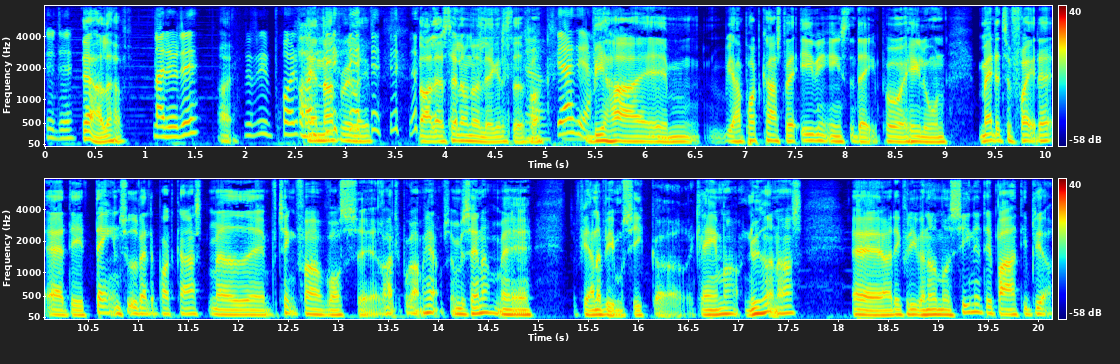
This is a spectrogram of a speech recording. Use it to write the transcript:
Det er det. det har jeg aldrig haft. Nej, det er jo det. Nej. Vi vil prøve det. Cannot relate. Nå, lad os tale om noget lækkert i stedet for. Ja, ja. Vi har, øhm, vi har podcast hver evig eneste dag på hele ugen. Mandag til fredag er det dagens udvalgte podcast med øh, ting fra vores øh, radioprogram her, som vi sender. Med, så fjerner vi musik og reklamer og nyhederne også. Øh, og det er ikke fordi, vi har noget mod sine, det er bare, de bliver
